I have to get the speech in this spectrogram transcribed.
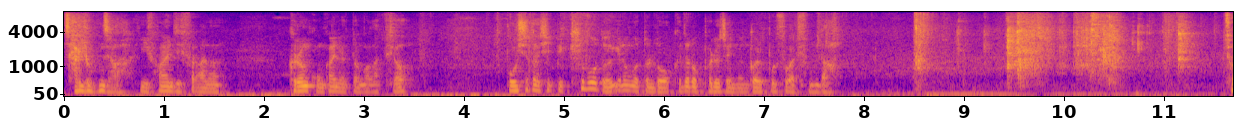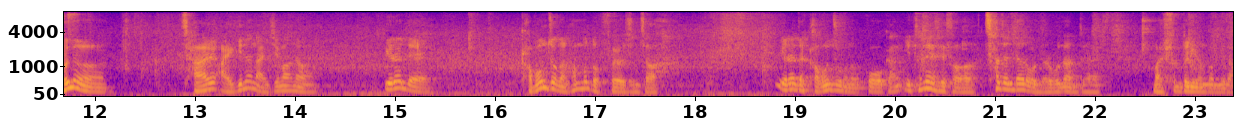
자기 혼자 이상한 짓을 하는 그런 공간이었던 것 같아요 보시다시피 키보드 이런 것들도 그대로 버려져 있는 걸 볼 수가 있습니다. 저는 잘 알기는 알지만은 이런데 가본 적은 한 번도 없어요, 진짜. 이런데 가본 적은 없고 그냥 인터넷에서 찾은 대로 여러분한테 말씀드리는 겁니다.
